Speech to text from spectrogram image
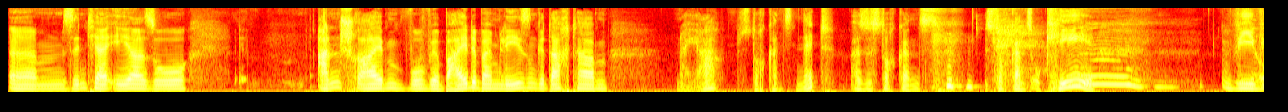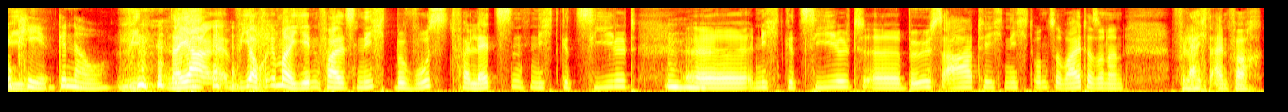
ähm, sind ja eher so Anschreiben, wo wir beide beim Lesen gedacht haben, naja, ist doch ganz nett. Also ist doch ganz, ist doch ganz okay. Wie, wie, okay, genau. Wie, naja, wie auch immer, jedenfalls nicht bewusst verletzend, nicht gezielt, mhm. äh, nicht gezielt äh, bösartig, nicht und so weiter, sondern vielleicht einfach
